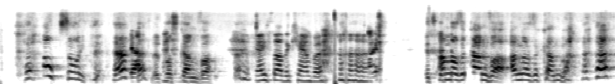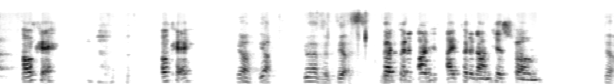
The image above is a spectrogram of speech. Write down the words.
oh, sorry. Yeah. that was Canva. I saw the Canva. it's under the Canva, under the Canva. okay. Okay. Yeah, oh. yeah. You have it, yes. So yeah. I put it on I put it on his phone. Yeah.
